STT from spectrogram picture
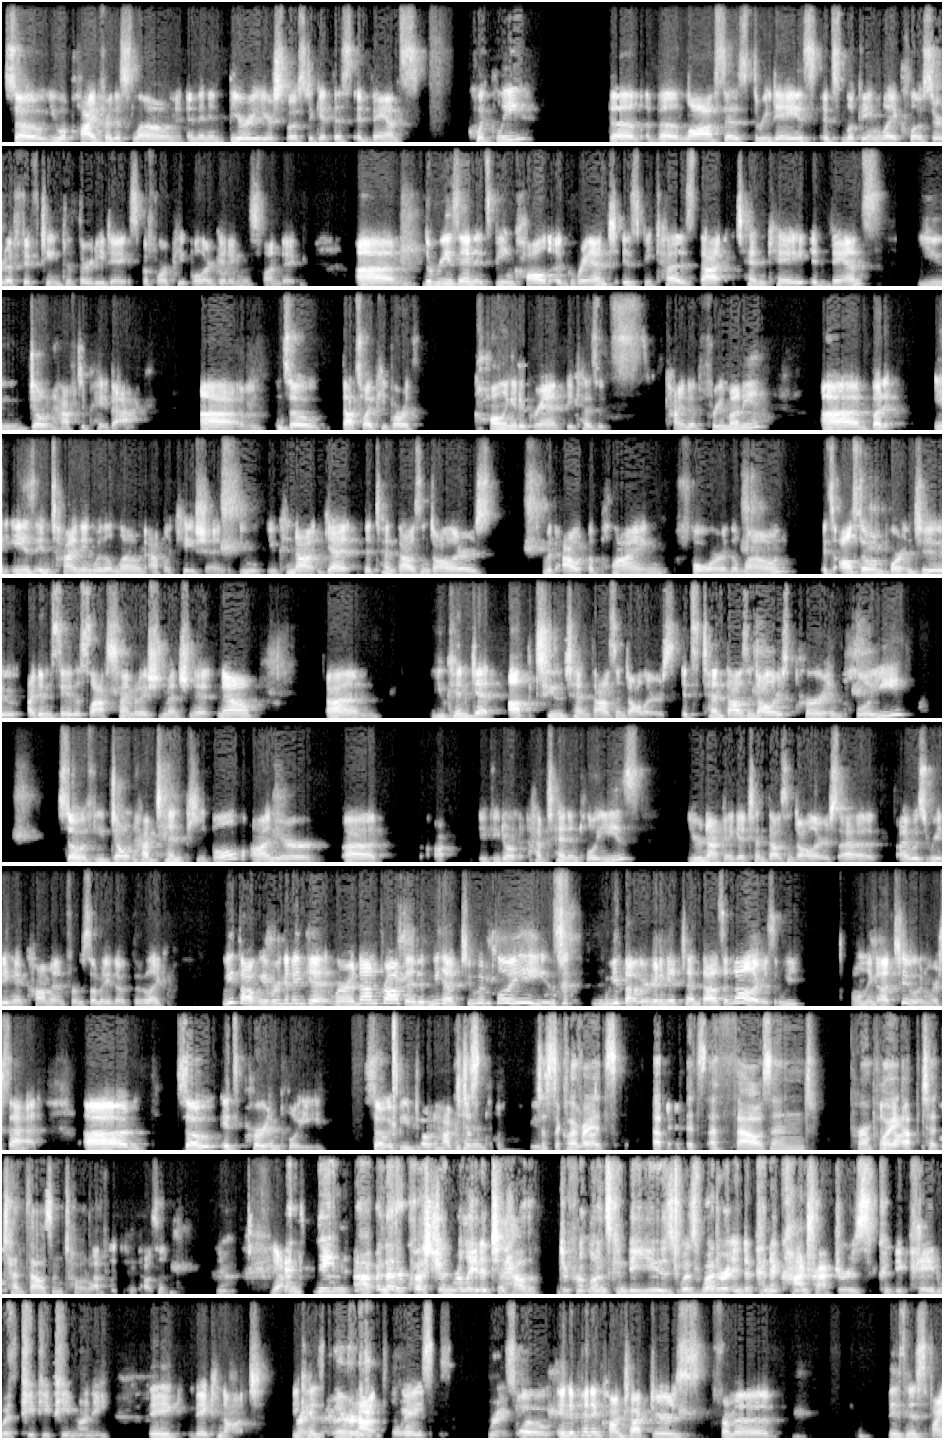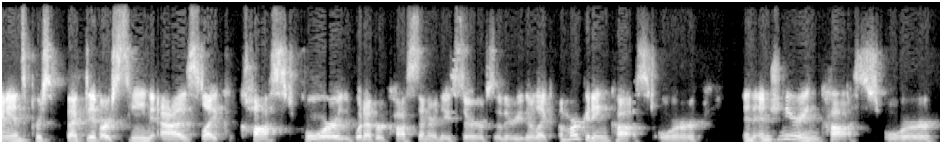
So you apply for this loan and then in theory, you're supposed to get this advance quickly. The, the law says three days. It's looking like closer to 15 to 30 days before people are getting this funding. Um, the reason it's being called a grant is because that 10K advance, you don't have to pay back. Um, and so that's why people are calling it a grant because it's kind of free money. Um, but it, it is in timing with a loan application. You, you cannot get the $10,000 without applying for the loan. It's also important to, I didn't say this last time, but I should mention it now. Um, you can get up to $10,000. It's $10,000 per employee. So if you don't have 10 people on your, uh, if you don't have 10 employees, you're not going to get $10,000. Uh, I was reading a comment from somebody that they're like, we thought we were going to get, we're a nonprofit and we have two employees. we thought we were going to get $10,000 and we only got two and we're sad. Um, so it's per employee. So if you don't have 10 Just- employees, Just to clarify, it's up, it's a thousand per employee up to thousand. 10,000 total. up to 10,000. And Janine, uh, another question related to how the different loans can be used was whether independent contractors could be paid with PPP money. They, they cannot Right, because they're they're not not employees. employees. Right. So independent contractors from a business finance perspective are seen as like cost for whatever cost center they serve. So they're either like a marketing cost or an engineering cost or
